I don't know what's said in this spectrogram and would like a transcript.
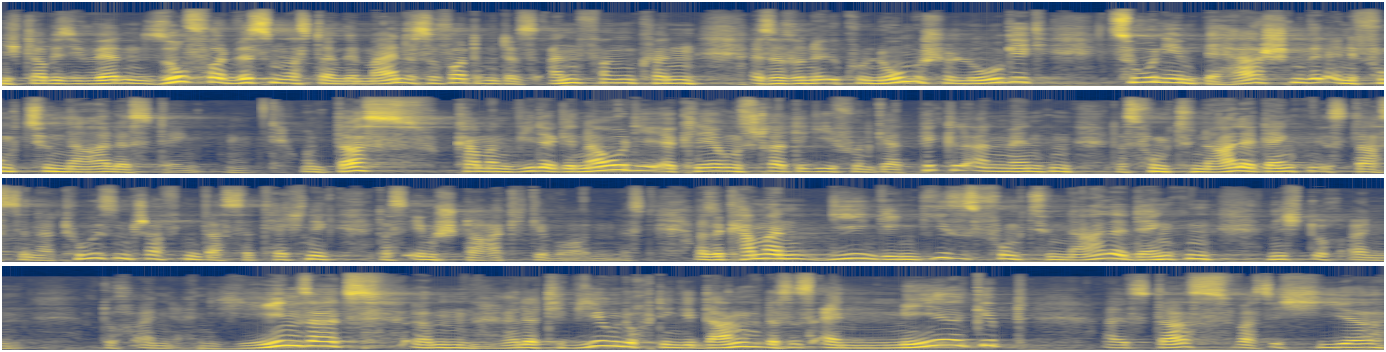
Und ich glaube, Sie werden sofort wissen, was da gemeint ist, sofort damit das anfangen können. Also so eine ökonomische Logik zunehmend beherrschen wird, ein funktionales Denken. Und das kann man wieder genau die Erklärungsstrategie von Gerd Pickel anwenden. Das funktionale Denken ist das der Naturwissenschaften, das der Technik, das eben stark geworden ist. Also kann man die, gegen dieses funktionale Denken nicht durch ein durch ein, ein Jenseits, ähm, Relativierung, durch den Gedanken, dass es ein Mehr gibt als das, was ich hier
